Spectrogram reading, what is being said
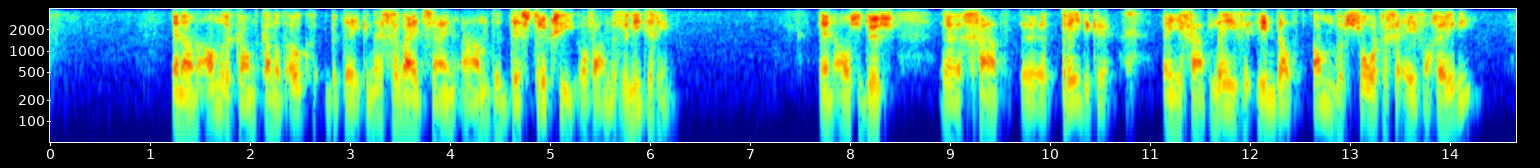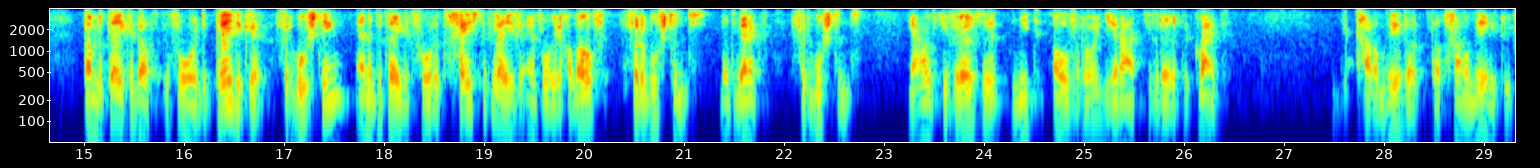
En aan de andere kant kan het ook betekenen gewijd zijn aan de destructie of aan de vernietiging. En als je dus uh, gaat uh, prediken en je gaat leven in dat andersoortige evangelie, dan betekent dat voor de prediker verwoesting en dat betekent voor het geestelijk leven en voor je geloof verwoestend. Dat werkt verwoestend. Je houdt je vreugde niet over hoor, je raakt je vreugde kwijt. Ik garandeer dat, dat garandeer ik u.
